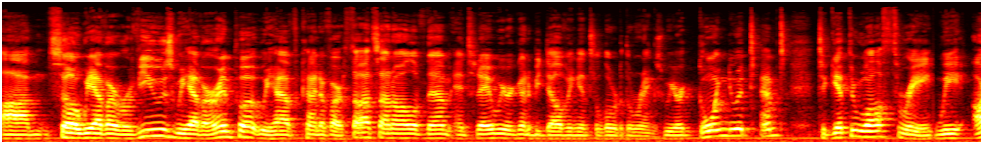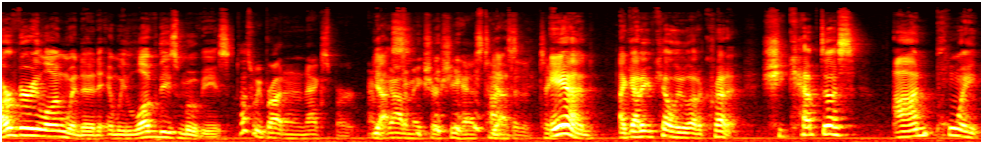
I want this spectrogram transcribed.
Um, so we have our reviews, we have our input, we have kind of our thoughts on all of them, and today we are going to be delving into Lord of the Rings. We are going to attempt to get through all three. We are very long winded, and we love these movies. Plus, we brought in an expert, and Yes. we got to make sure she has time Yes. to, to. And I got to give Kelly a lot of credit. She kept us on point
